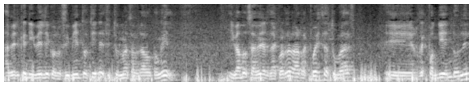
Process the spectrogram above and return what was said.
A ver qué nivel de conocimiento tienes si tú no has hablado con él. Y vamos a ver, de acuerdo a la respuesta, tú vas eh, respondiéndole.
